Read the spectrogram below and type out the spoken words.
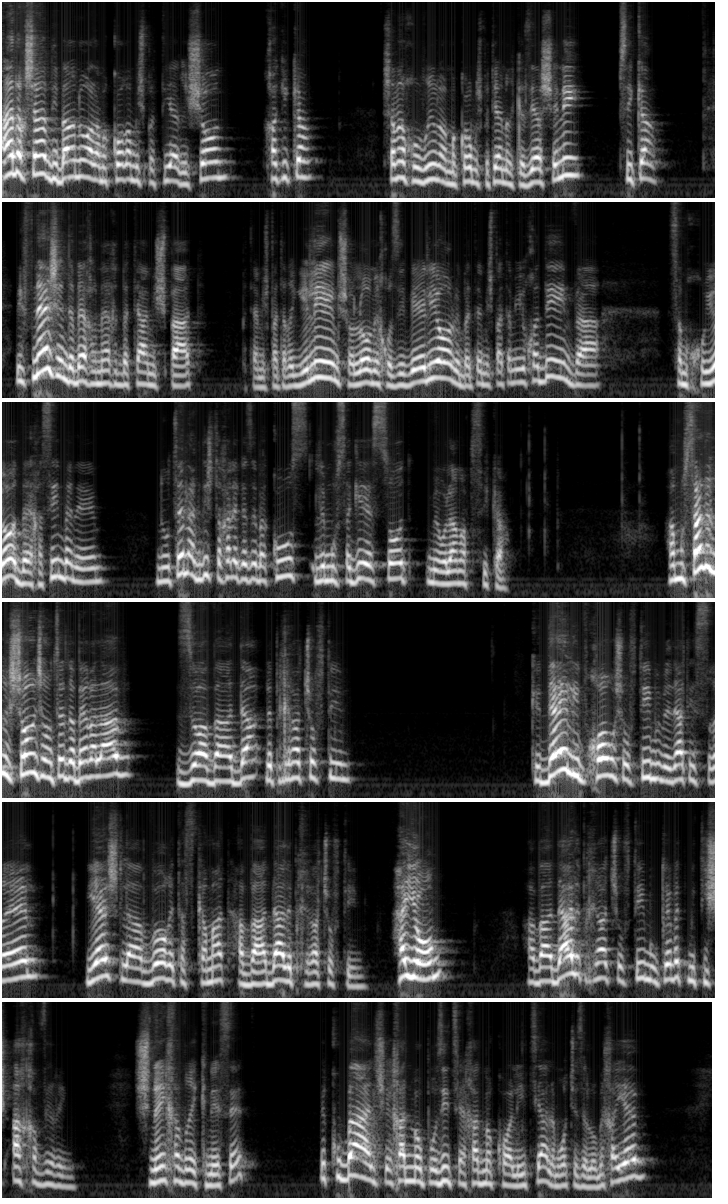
עד עכשיו דיברנו על המקור המשפטי הראשון, חקיקה. עכשיו אנחנו עוברים למקור המשפטי המרכזי השני, פסיקה. לפני שנדבר על מערכת בתי המשפט, בתי המשפט הרגילים, שלום, מחוזי ועליון, ובתי המשפט המיוחדים, והסמכויות והיחסים ביניהם, אני רוצה להקדיש את החלק הזה בקורס למושגי יסוד מעולם הפסיקה. המושג הראשון שאני רוצה לדבר עליו זו הוועדה לבחירת שופטים. כדי לבחור שופטים במדינת ישראל, יש לעבור את הסכמת הוועדה לבחירת שופטים. היום, הוועדה לבחירת שופטים מורכבת מתשעה חברים. שני חברי כנסת, מקובל שאחד מהאופוזיציה, אחד מהקואליציה, למרות שזה לא מחייב,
